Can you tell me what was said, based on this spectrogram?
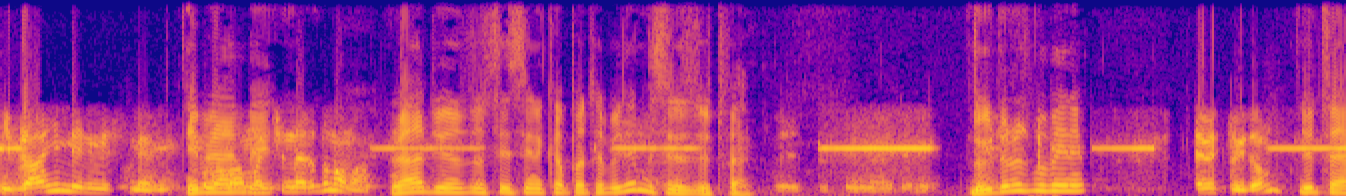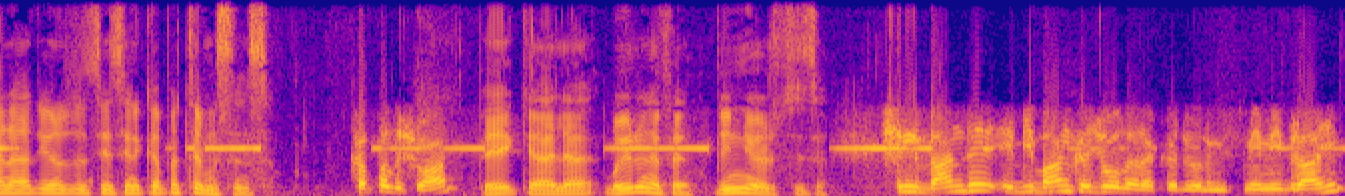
İbrahim benim ismim. İbrahim Bey- için aradım ama. Radyonuzun sesini kapatabilir misiniz lütfen? Duydunuz mu beni? Evet duydum. Lütfen radyonuzun sesini kapatır mısınız? Kapalı şu an. Pekala. Buyurun efendim. Dinliyoruz sizi. Şimdi ben de e, bir bankacı olarak arıyorum ismim İbrahim.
